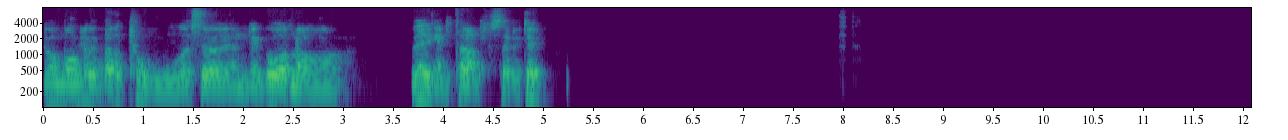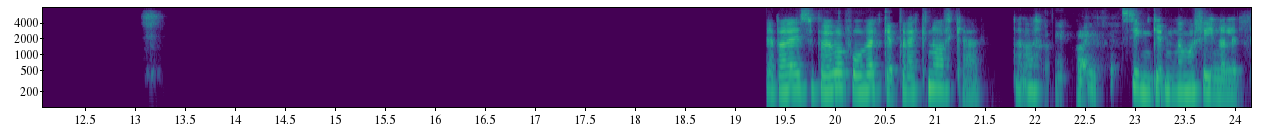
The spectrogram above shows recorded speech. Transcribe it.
Nå mangler vi bare to, så det går nå veien til her, ser det ut til. Det er bare jeg som prøver å få vekk et regneark her. Synger denne maskinen litt.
